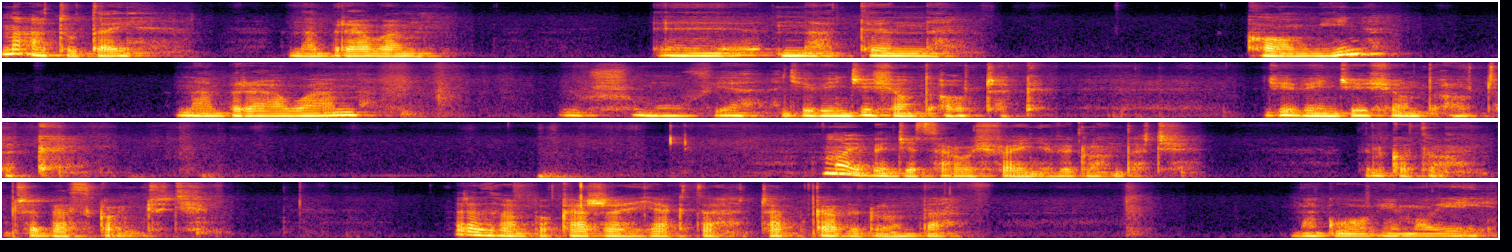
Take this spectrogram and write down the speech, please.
No a tutaj nabrałam y, na ten komin nabrałam, już mówię, 90 oczek. 90 oczek. No i będzie całość fajnie wyglądać. Tylko to trzeba skończyć. Zaraz Wam pokażę, jak ta czapka wygląda na głowie mojej.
